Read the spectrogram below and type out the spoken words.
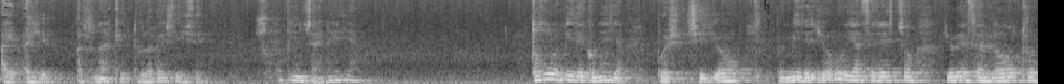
Hay, personas que tú la ves y dices, solo piensa en ella. Todo lo pide con ella. Pues si yo, pues mire, yo voy a hacer esto, yo voy a hacer lo otro.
